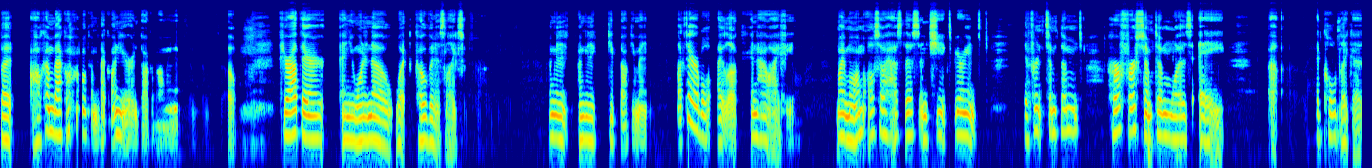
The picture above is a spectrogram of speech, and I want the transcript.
But I'll come back on, I'll come back on here and talk about my next symptoms. So, if you're out there and you want to know what COVID is like, subscribe. I'm gonna I'm gonna keep documenting how terrible I look and how I feel. My mom also has this, and she experienced different symptoms. Her first symptom was a uh, head cold, like a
